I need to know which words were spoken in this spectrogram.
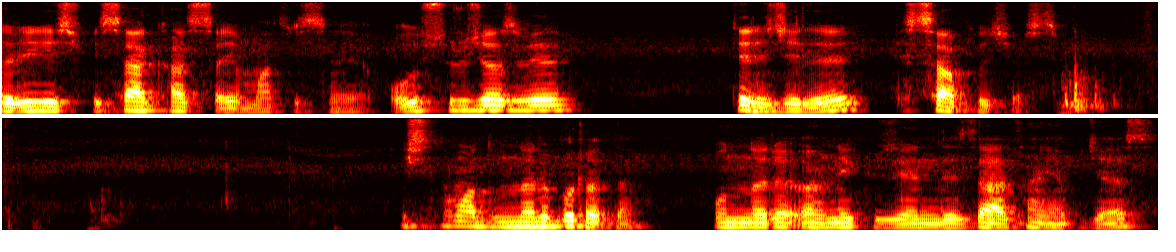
gri ilişkisel katsayı matrisini oluşturacağız ve dereceleri hesaplayacağız. İşlem adımları burada. Bunları örnek üzerinde zaten yapacağız.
